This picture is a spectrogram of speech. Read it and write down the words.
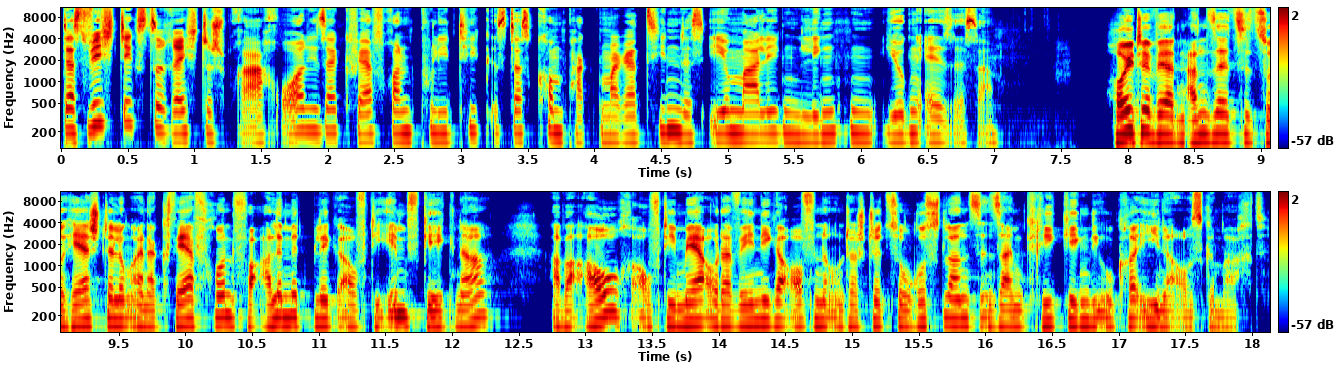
Das wichtigste rechte Sprachrohr dieser Querfrontpolitik ist das Kompaktmagazin des ehemaligen Linken Jürgen Elsässer. Heute werden Ansätze zur Herstellung einer Querfront vor allem mit Blick auf die Impfgegner aber auch auf die mehr oder weniger offene Unterstützung Russlands in seinem Krieg gegen die Ukraine ausgemacht.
